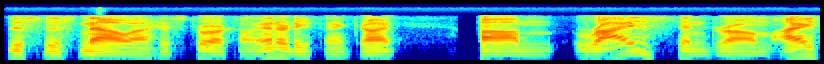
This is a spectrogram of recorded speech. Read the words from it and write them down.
this is now a historical entity, thank God. Um, Reye's syndrome, I,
